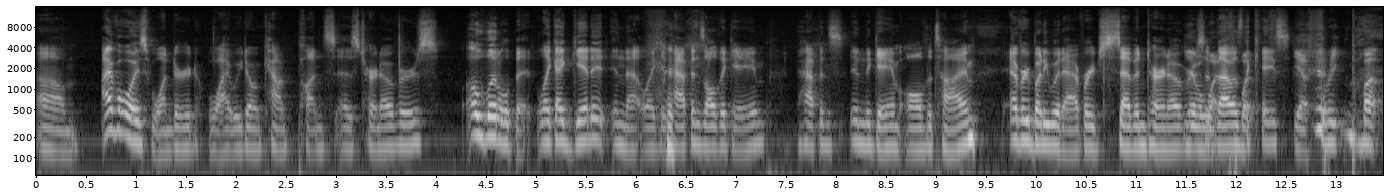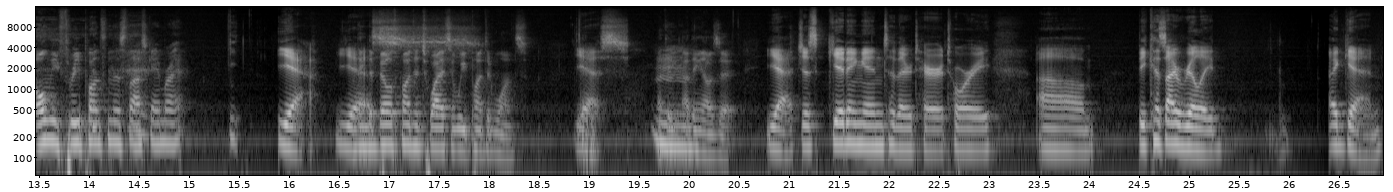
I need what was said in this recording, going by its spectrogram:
um, I've always wondered why we don't count punts as turnovers. A little bit, like I get it in that like it happens all the game, happens in the game all the time. Everybody would average seven turnovers but if what- that was what- the case. Yeah, three, but only three punts in this last game, right? Yeah, I yes. think the Bills punted twice and we punted once. Yes. I think I think that was it. yeah, just getting into their territory. Um, because I really, again,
